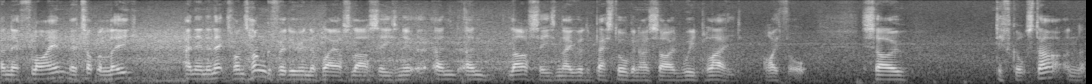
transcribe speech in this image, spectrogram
and they're flying, they're top of the league. And then the next one's Hungerford, who were in the playoffs last season. And, and last season they were the best organised side we'd played, I thought. So, difficult start. And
